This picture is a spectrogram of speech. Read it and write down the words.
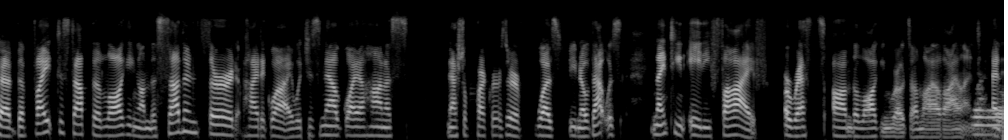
uh, the fight to stop the logging on the southern third of Haida Gwaii, which is now Gwaii Haanas National Park Reserve, was you know that was 1985 arrests on the logging roads on Lyell Island wow. and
